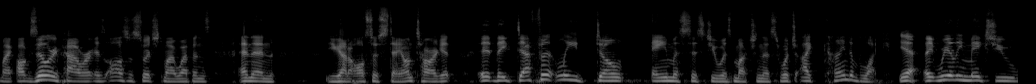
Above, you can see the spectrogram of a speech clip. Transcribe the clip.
my auxiliary power is also switched to my weapons, and then you got to also stay on target. It, they definitely don't aim assist you as much in this, which I kind of like. Yeah. it really makes you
